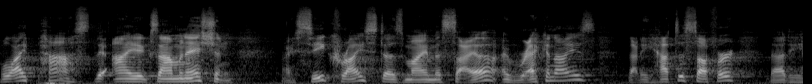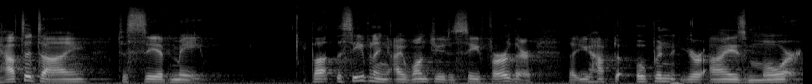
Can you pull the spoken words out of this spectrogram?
well, I passed the eye examination. I see Christ as my Messiah. I recognize that he had to suffer, that he had to die to save me. But this evening, I want you to see further that you have to open your eyes more.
